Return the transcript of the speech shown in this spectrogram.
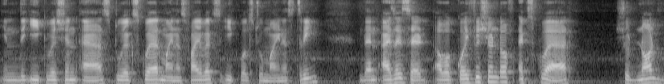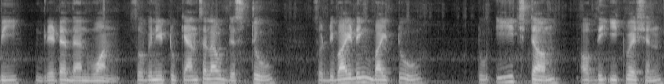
in the equation as 2x square minus 5x equals to minus 3 then as I said our coefficient of x square should not be greater than 1 so we need to cancel out this 2 so dividing by 2 to each term of the equation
